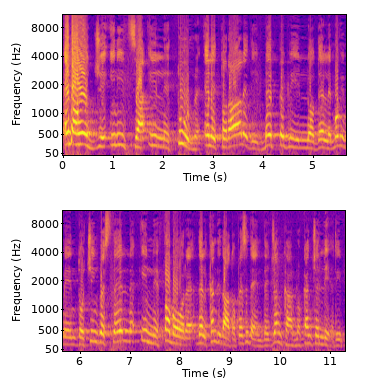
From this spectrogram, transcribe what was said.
E da oggi inizia il tour elettorale di Beppe Grillo del Movimento 5 Stelle in favore del candidato presidente Giancarlo Cancellieri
